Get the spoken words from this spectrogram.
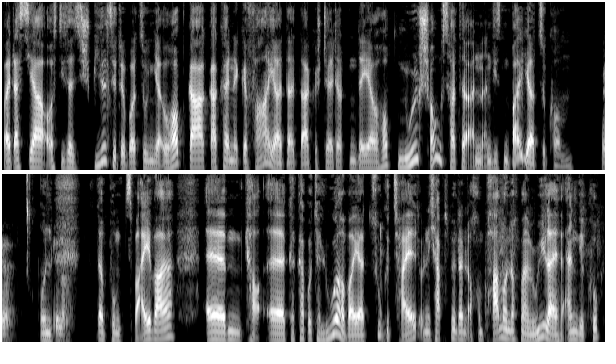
weil das ja aus dieser Spielsituation ja überhaupt gar, gar keine Gefahr ja da, dargestellt hat und der ja überhaupt null Chance hatte, an, an diesen Ball ja zu kommen. Ja. Und genau der Punkt zwei war, ähm, äh, Kakotalua war ja zugeteilt und ich habe es mir dann auch ein paar Mal nochmal im Real Life angeguckt,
